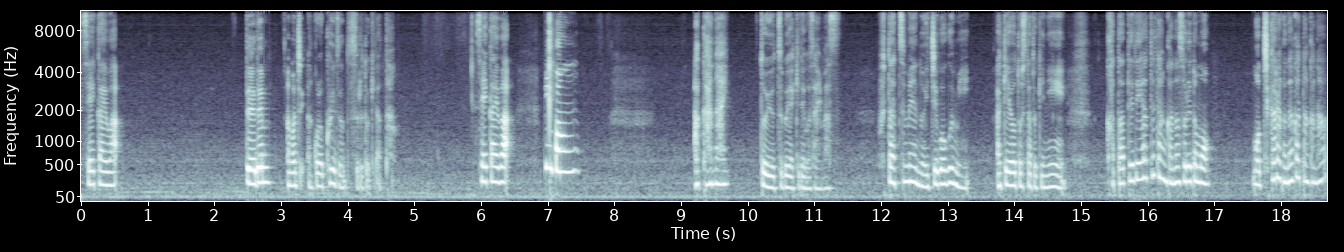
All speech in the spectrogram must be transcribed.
正解はででんあ間違これクイズする時だった。正解はピンポン。開かないというつぶやきでございます。2つ目のいちごグミ開けようとした時に片手でやってたんかな？それとももう力がなかったんかな？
